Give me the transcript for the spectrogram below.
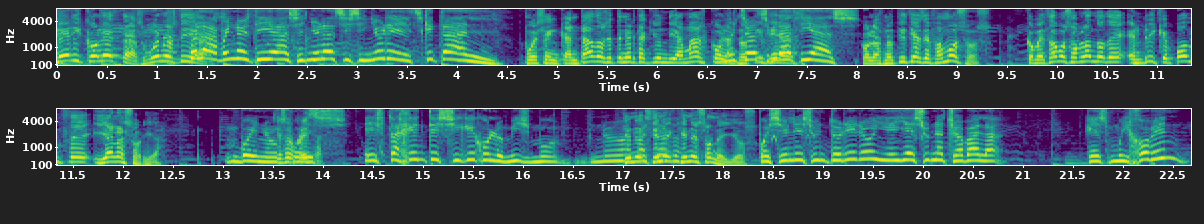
Mary Coletas, buenos días. Hola, buenos días, señoras y señores, ¿qué tal? Pues encantados de tenerte aquí un día más con Muchas las noticias. Muchas gracias. Con las noticias de famosos. Comenzamos hablando de Enrique Ponce y Ana Soria. Bueno, pues esta gente sigue con lo mismo. No ha ¿Quiénes, quiénes- quiénes son ellos? Pues él es un torero y ella es una chavala que es muy joven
